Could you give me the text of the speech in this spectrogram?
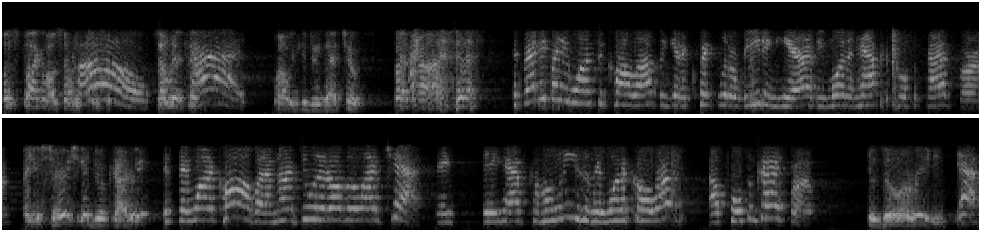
let's talk about some of the oh, things. Some of the things. Well, we could do that too. But uh, If anybody wants to call up and get a quick little reading here, I'd be more than happy to pull some cards for them. are you serious? You gonna do a card reading? If they want to call, but I'm not doing it over the live chat. They they have cojones and they want to call up. I'll pull some cards from him. You'll do a reading. Yeah.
